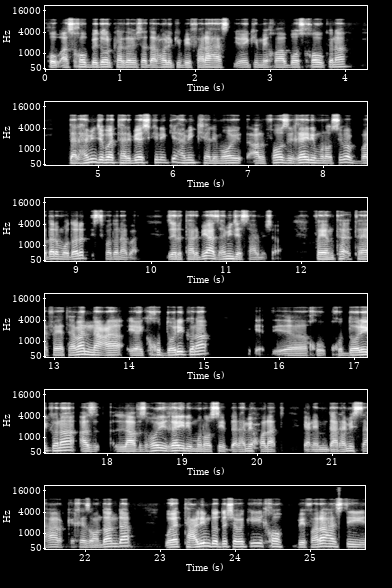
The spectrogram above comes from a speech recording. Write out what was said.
خب از خواب بیدار کرده بشه در حالی که بی‌فرح است یا اینکه می‌خواد باز خواب کنه در همین جا باید تربیهش کنی که همین کلمه های الفاظ غیر مناسبه به پدر مادرت استفاده نبر. زیرا تربیه از همین جا سر میشه. فیتمنع یعنی خودداری کنه خوب خودداری کنه از لفظهای غیر مناسب در همین حالت. یعنی در همین سحر که خزاندن ده باید تعلیم داده شود که خواه بفره هستی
